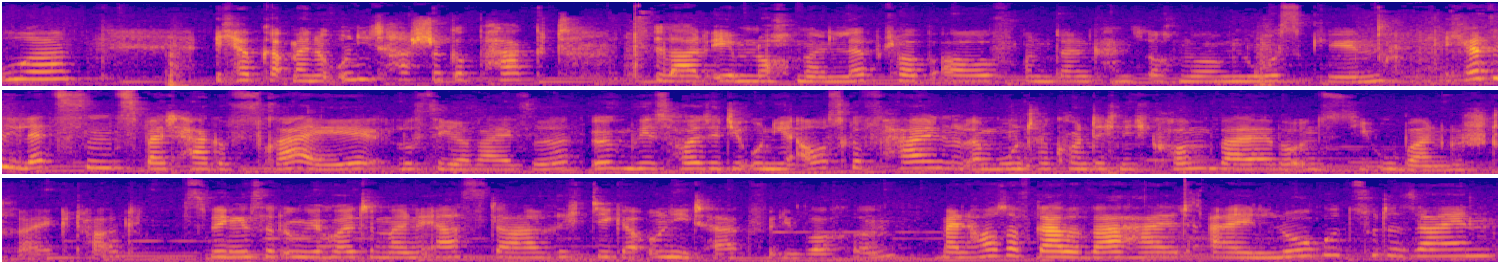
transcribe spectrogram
Uhr. Ich habe gerade meine Unitasche gepackt, lade eben noch meinen Laptop auf und dann kann es auch morgen losgehen. Ich hatte die letzten zwei Tage frei, lustigerweise. Irgendwie ist heute die Uni ausgefallen und am Montag konnte ich nicht kommen, weil bei uns die U-Bahn gestreikt hat. Deswegen ist das irgendwie heute mein erster richtiger Unitag für die Woche. Meine Hausaufgabe war halt, ein Logo zu designen.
